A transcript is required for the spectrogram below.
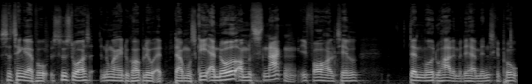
så tænker jeg på, synes du også nogle gange, at du kan opleve, at der måske er noget om snakken i forhold til den måde, du har det med det her menneske på,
